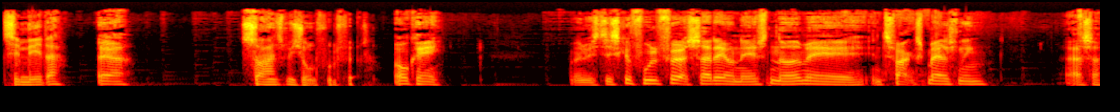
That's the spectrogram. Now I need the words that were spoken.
til middag, Ja, så er hans mission fuldført. okay. Men hvis det skal fuldføres, så er det jo næsten noget med en tvangsmalkning. Altså,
